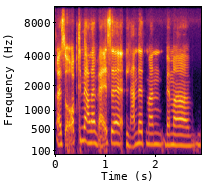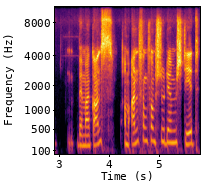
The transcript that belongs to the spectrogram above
Also optimalerweise landet man, wenn man, wenn man ganz am Anfang vom Studium steht,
